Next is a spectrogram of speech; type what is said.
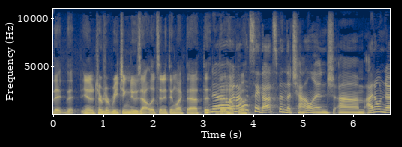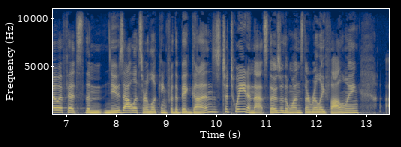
that, that you know in terms of reaching news outlets, anything like that? that No, that and I with? would say that's been the challenge. Um, I don't know if it's the news outlets are looking for the big guns to tweet, and that's those are the ones they're really following. Uh,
